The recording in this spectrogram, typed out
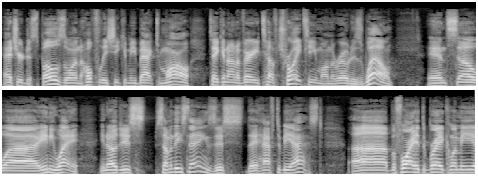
at your disposal, and hopefully she can be back tomorrow, taking on a very tough Troy team on the road as well. And so, uh, anyway, you know, just some of these things, just they have to be asked. Uh, before I hit the break, let me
